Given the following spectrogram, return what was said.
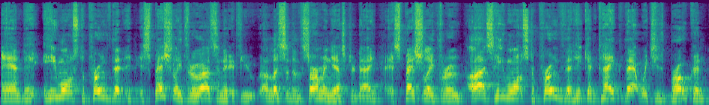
And he wants to prove that, especially through us, and if you uh, listened to the sermon yesterday, especially through us, he wants to prove that he can take that which is broken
